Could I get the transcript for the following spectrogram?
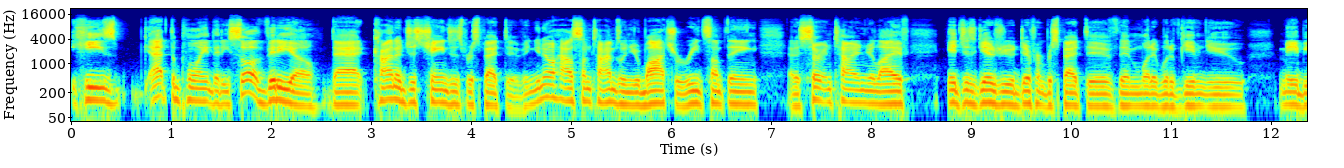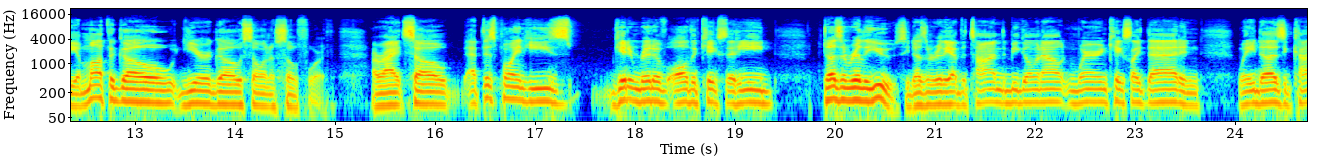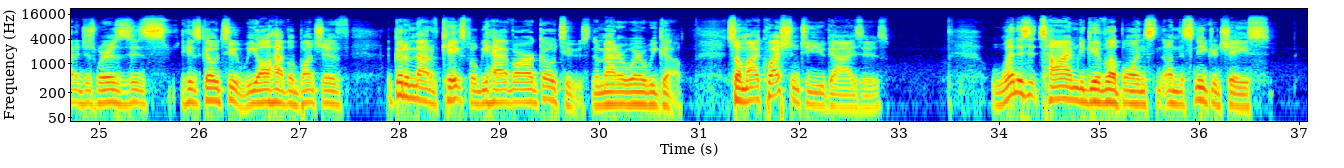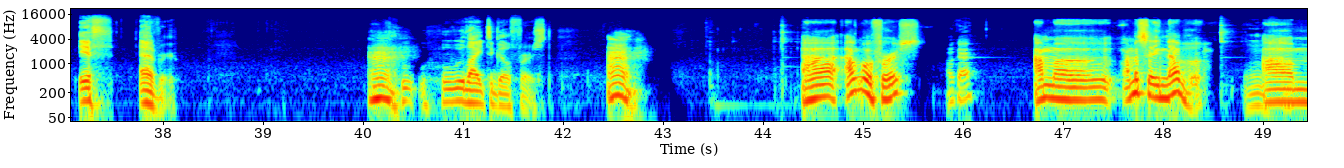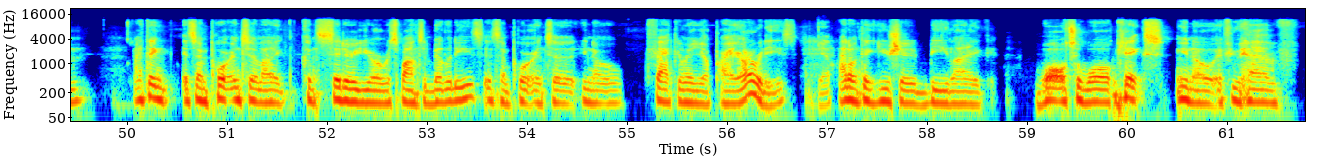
he's at the point that he saw a video that kind of just changed his perspective. And you know how sometimes when you watch or read something at a certain time in your life, it just gives you a different perspective than what it would have given you maybe a month ago, year ago, so on and so forth. All right. So at this point, he's getting rid of all the kicks that he doesn't really use. He doesn't really have the time to be going out and wearing kicks like that. And when he does, he kind of just wears his his go-to. We all have a bunch of a good amount of kicks, but we have our go-tos no matter where we go. So my question to you guys is when is it time to give up on on the sneaker chase if ever? Mm. Who, who would like to go first? Mm. Uh, I'll go first. Okay. I'm uh I'm gonna say never. Mm. Um, I think it's important to like consider your responsibilities. It's important to you know factor in your priorities. Yep. I don't think you should be like wall to wall kicks. You know, if you have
